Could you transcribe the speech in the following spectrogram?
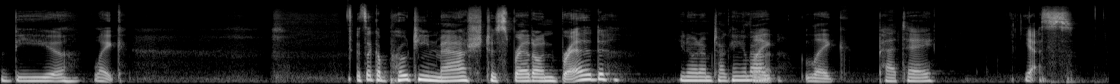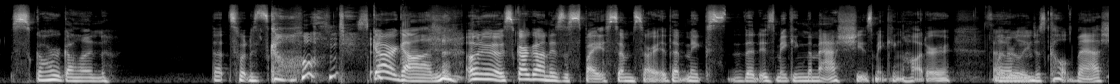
the like it's like a protein mash to spread on bread. You know what I'm talking about? Like like pate. yes, scargon. That's what it's called. Scargon. Oh no, no, scargon is a spice. I'm sorry that makes that is making the mash she's making hotter. It's literally Um, just called mash.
